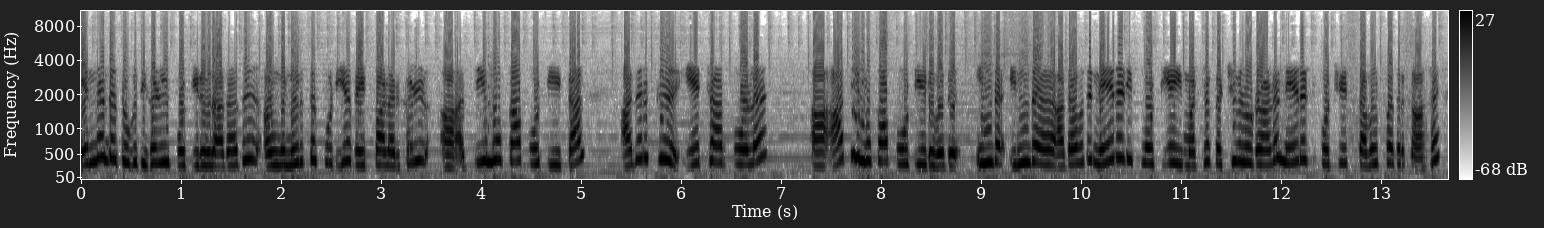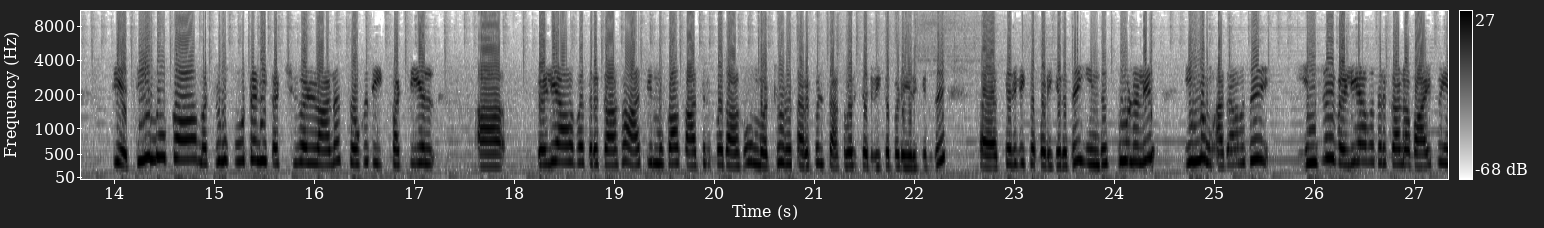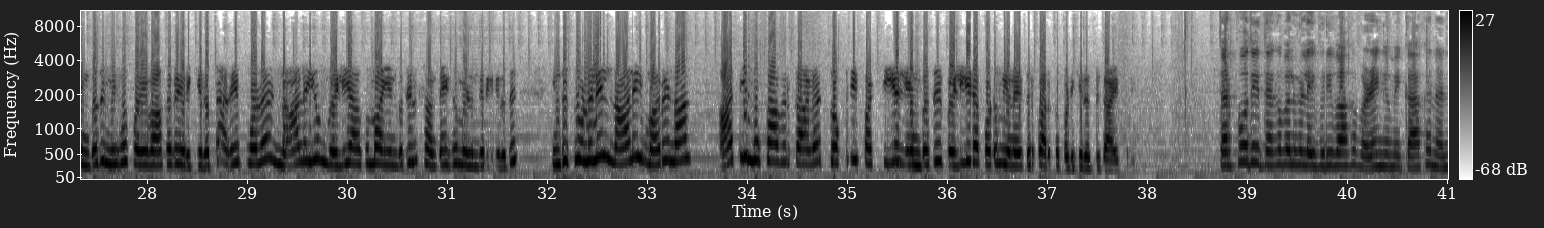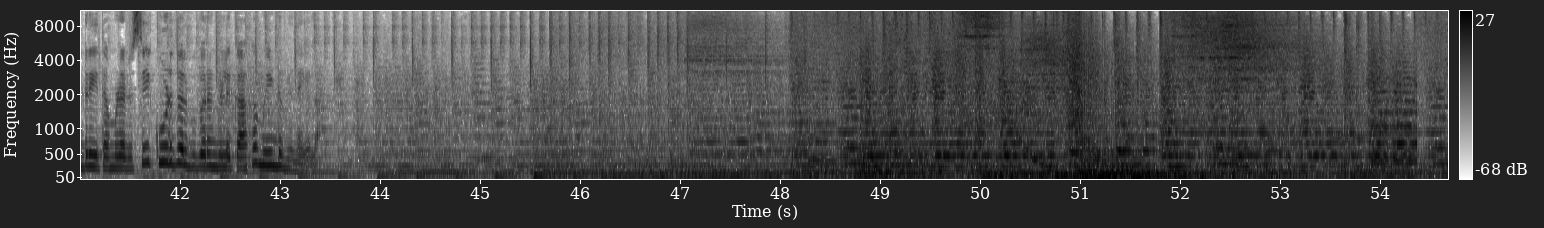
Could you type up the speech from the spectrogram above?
எந்தெந்த தொகுதிகளில் போட்டியிடுவது அதாவது அங்கு நிறுத்தக்கூடிய வேட்பாளர்கள் அஹ், திமுக போட்டியிட்டால் அதற்கு ஏற்றாற் போல அதிமுக போட்டியிடுவது. இந்த இந்த அதாவது நேரடி போட்டியை மற்ற கட்சிகளுடனான நேரடி போட்டியை தவிர்ப்பதற்காக திமுக மற்றும் கூட்டணி கட்சிகளான தொகுதி பட்டியல் வெளியாவதற்காக அதிமுக காத்திருப்பதாகவும் மற்றொரு தரப்பில் தகவல் தெரிவிக்கப்படுகிறது தெரிவிக்கப்படுகிறது. இந்த சூழலில் இன்னும் அதாவது இன்று வெளியாவதற்கான வாய்ப்பு என்பது மிக குறைவாகவே இருக்கிறது. அதே போல நாளையும் வெளியாகுமா என்பதில் சந்தேகம் எழுந்திருக்கிறது. இந்த சூழலில் நாளை மறுநாள் அதிமுகவிற்கான தொகுதி பட்டியல் என்பது வெளியிடப்படும் என எதிர்பார்க்கப்படுகிறது காயத்ரி. தற்போதைய தகவல்களை விரிவாக வழங்கியமைக்காக நன்றி தமிழரசி. கூடுதல் விவரங்களுக்காக மீண்டும் இணையலாம்.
